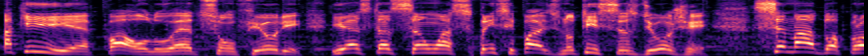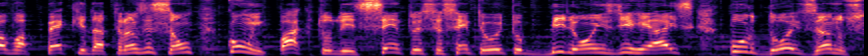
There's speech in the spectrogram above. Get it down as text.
Aqui é Paulo Edson Fiore e estas são as principais notícias de hoje. Senado aprova a PEC da transição com impacto de 168 bilhões de reais por dois anos.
